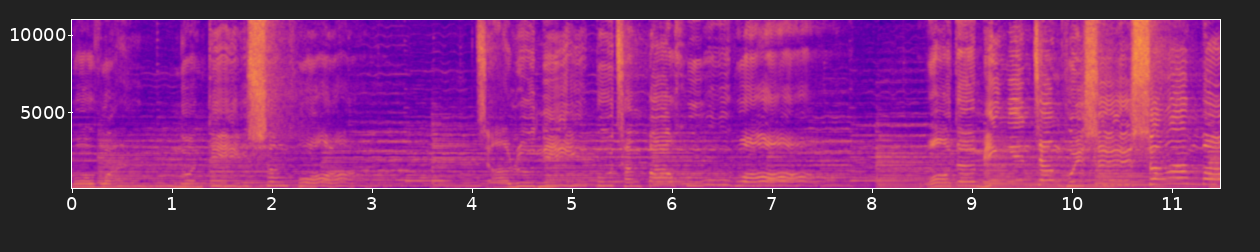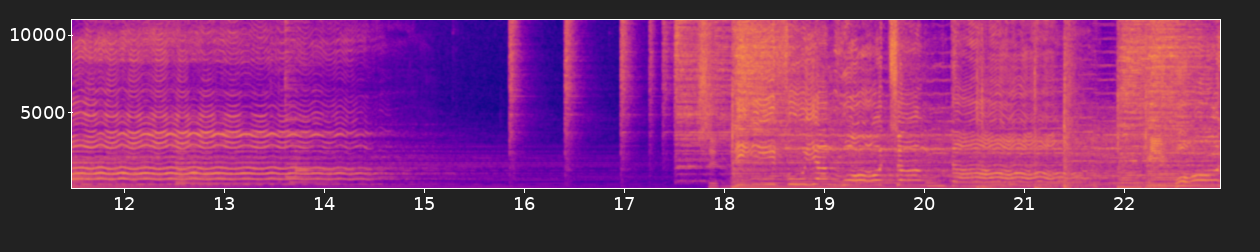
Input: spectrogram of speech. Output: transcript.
我温暖的生活；假如你不曾保护我，我的命运将会是什么？是你抚养我长大，对我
